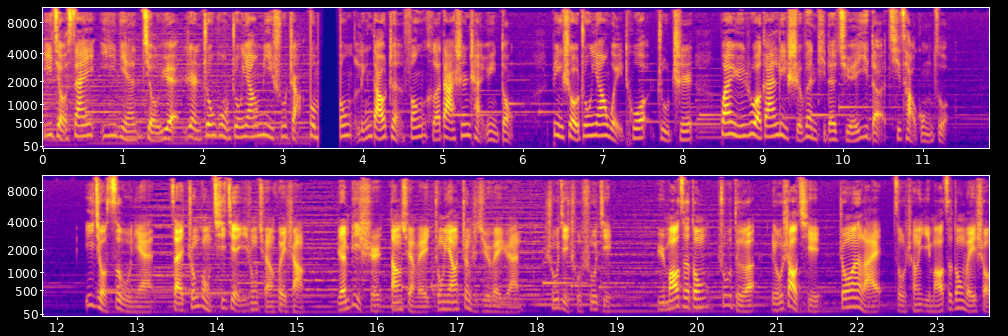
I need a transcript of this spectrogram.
一九三一年九月，任中共中央秘书长，中领导整风和大生产运动，并受中央委托主持关于若干历史问题的决议的起草工作。一九四五年，在中共七届一中全会上，任弼时当选为中央政治局委员。书记处书记，与毛泽东、朱德、刘少奇、周恩来组成以毛泽东为首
